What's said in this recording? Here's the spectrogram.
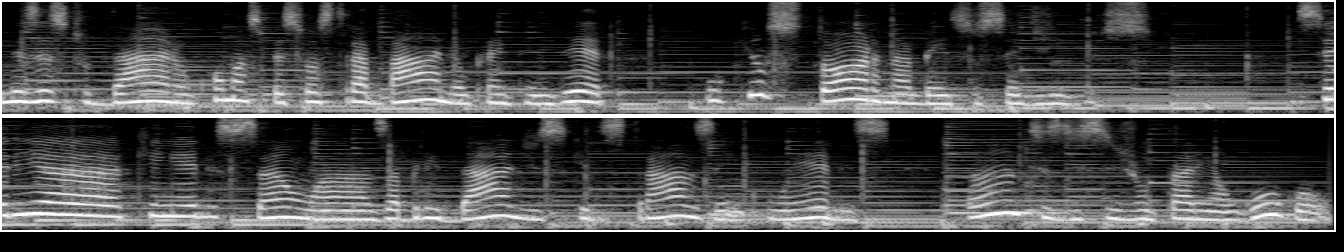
eles estudaram como as pessoas trabalham para entender o que os torna bem-sucedidos. Seria quem eles são, as habilidades que eles trazem com eles antes de se juntarem ao Google.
